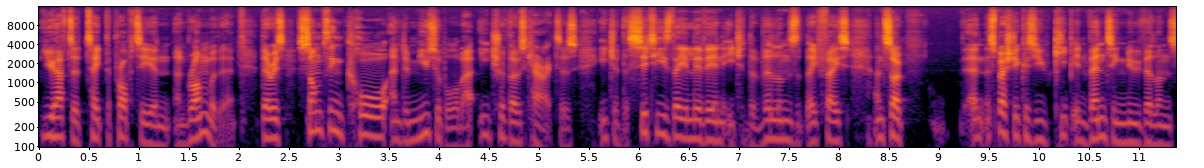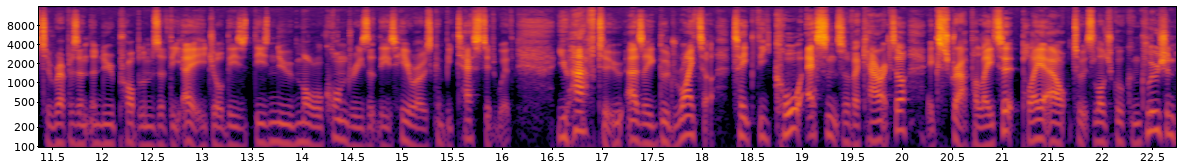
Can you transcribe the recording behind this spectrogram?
you have to take the property and, and run with it. There is something core and immutable about each of those characters, each of the cities they live in, each of the villains that they face. And so and especially because you keep inventing new villains to represent the new problems of the age or these these new moral quandaries that these heroes can be tested with you have to as a good writer take the core essence of a character extrapolate it play it out to its logical conclusion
